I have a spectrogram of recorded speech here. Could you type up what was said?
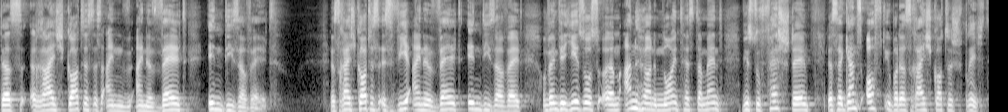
das Reich Gottes ist ein, eine Welt in dieser Welt. Das Reich Gottes ist wie eine Welt in dieser Welt. Und wenn wir Jesus ähm, anhören im Neuen Testament, wirst du feststellen, dass er ganz oft über das Reich Gottes spricht.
